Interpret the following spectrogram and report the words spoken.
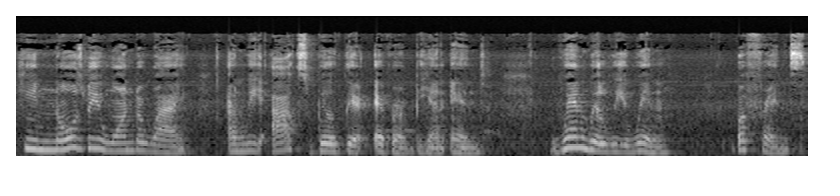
He knows we wonder why, and we ask, Will there ever be an end? When will we win? But, friends,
